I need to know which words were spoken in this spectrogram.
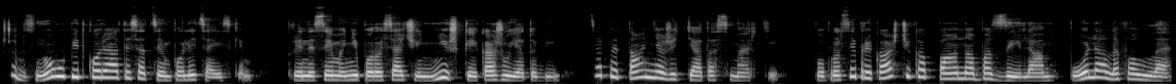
щоб знову підкорятися цим поліцейським. Принеси мені поросячі ніжки, кажу я тобі. Це питання життя та смерті. Попроси приказчика пана Базиля, поля Лефолле,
